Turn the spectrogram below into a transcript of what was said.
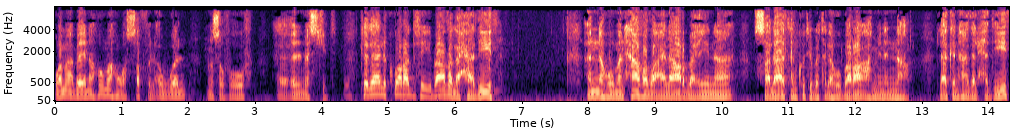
وما بينهما هو الصف الأول من صفوف آه، المسجد. كذلك ورد في بعض الأحاديث أنه من حافظ على أربعين صلاة كتبت له براءة من النار. لكن هذا الحديث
